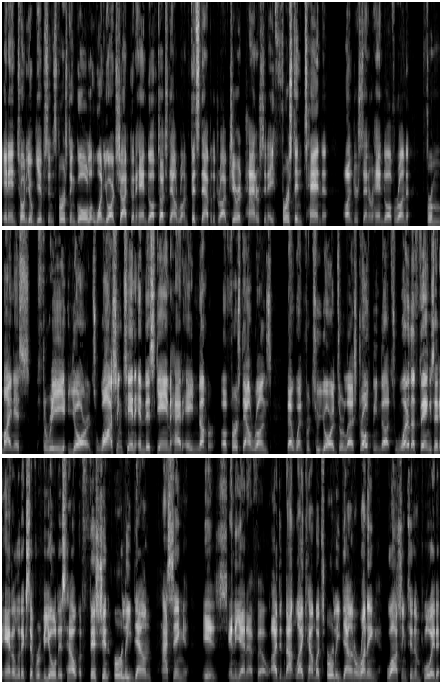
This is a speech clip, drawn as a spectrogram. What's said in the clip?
in Antonio Gibson's first and goal, one yard shotgun handoff touchdown run. Fifth snap of the drive, Jaret Patterson, a first and 10 under center handoff run for minus three yards. Washington in this game had a number of first down runs that went for two yards or less. Drove me nuts. One of the things that analytics have revealed is how efficient early down passing is in the NFL. I did not like how much early down running Washington employed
